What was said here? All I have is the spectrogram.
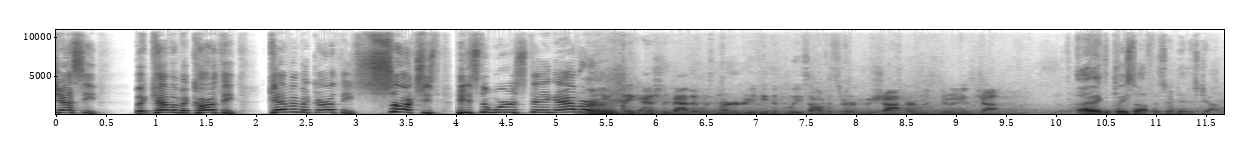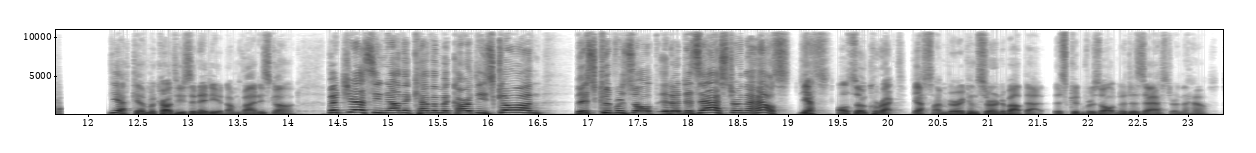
Jesse, but Kevin McCarthy, Kevin McCarthy sucks. He's he's the worst thing ever. Do you think Ashli Babbitt was murdered, or do you think the police officer who shot her was doing his job? I think the police officer did his job. Yeah, Kevin McCarthy's an idiot. I'm glad he's gone. But Jesse, now that Kevin McCarthy's gone, this could result in a disaster in the House. Yes, also correct. Yes, I'm very concerned about that. This could result in a disaster in the House.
